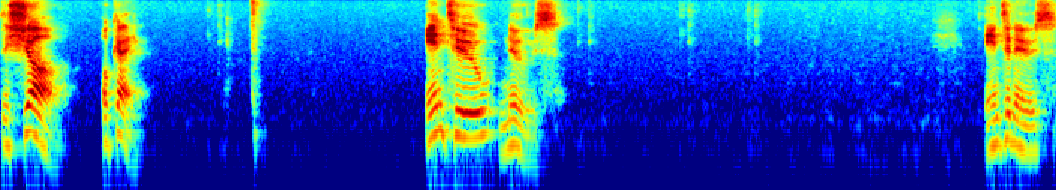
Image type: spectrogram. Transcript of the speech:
the show. Okay. Into news. Into news.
